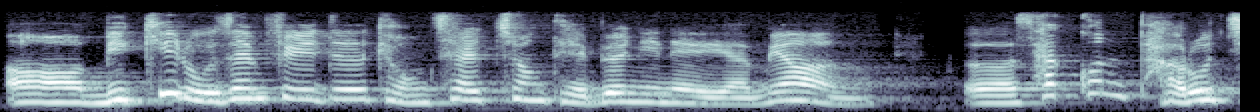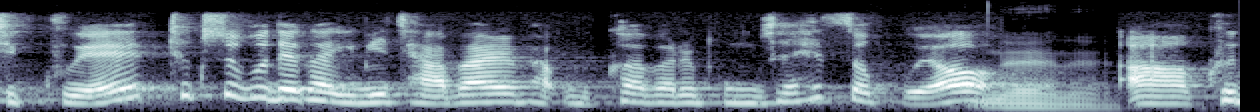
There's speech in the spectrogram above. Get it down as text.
어, 미키 로젠필드 경찰청 대변인에 의하면 어, 사건 바로 직후에 특수부대가 이미 자발 바- 무카바를 봉쇄했었고요. 네네. 아, 그,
